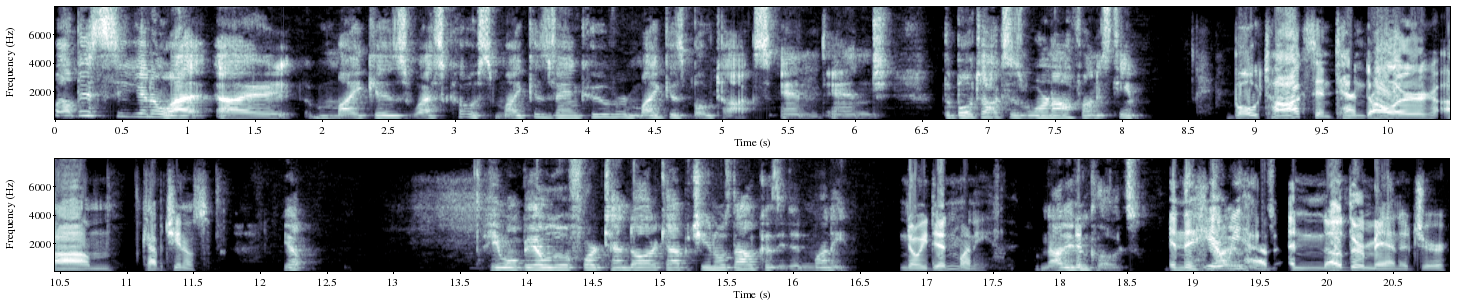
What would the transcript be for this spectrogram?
Well, this, you know what? Uh, Mike is West Coast. Mike is Vancouver. Mike is Botox, and and the Botox is worn off on his team. Botox and ten dollar um, cappuccinos. Yep. He won't be able to afford ten dollar cappuccinos now because he didn't money. No, he didn't money. Not even close. And then here Not we have another manager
